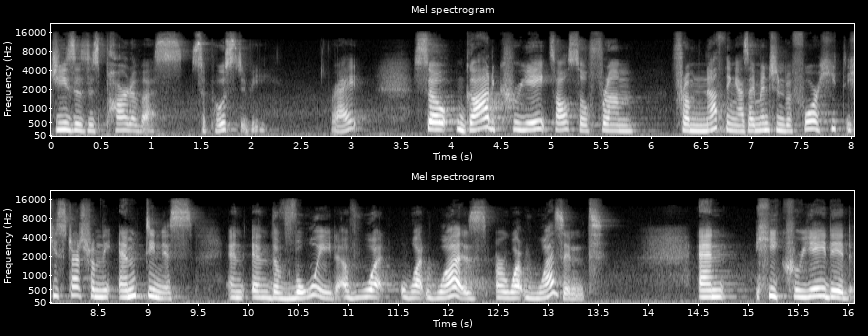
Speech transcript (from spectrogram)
Jesus is part of us, supposed to be, right? So God creates also from, from nothing. As I mentioned before, he, he starts from the emptiness and, and the void of what, what was or what wasn't. And he created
